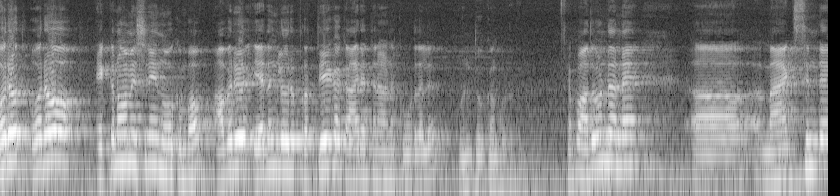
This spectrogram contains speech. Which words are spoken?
ഓരോ ഓരോ എക്കണോമിക്സിനെ നോക്കുമ്പോൾ അവർ ഏതെങ്കിലും ഒരു പ്രത്യേക കാര്യത്തിനാണ് കൂടുതൽ മുൻതൂക്കം കൊടുക്കുന്നത്. അപ്പോൾ അതുകൊണ്ട് തന്നെ മാക്സിന്റെ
